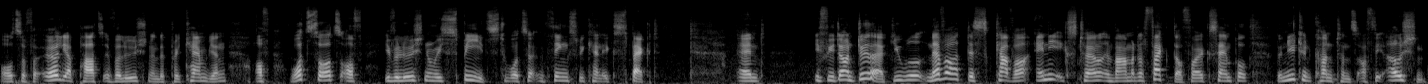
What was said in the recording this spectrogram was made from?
also for earlier parts of evolution in the Precambrian of what sorts of evolutionary speeds towards certain things we can expect. And if you don't do that, you will never discover any external environmental factor. For example, the nutrient contents of the ocean,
